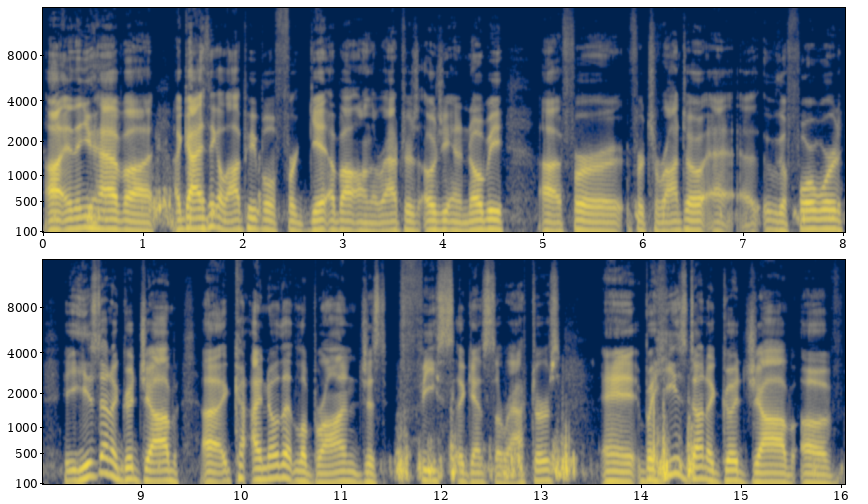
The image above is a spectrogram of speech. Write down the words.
Uh, and then you have uh, a guy I think a lot of people forget about on the Raptors, OG Anunoby uh, for for Toronto, uh, uh, the forward. He, he's done a good job. Uh, I know that LeBron just feasts against the Raptors. And, but he's done a good job of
